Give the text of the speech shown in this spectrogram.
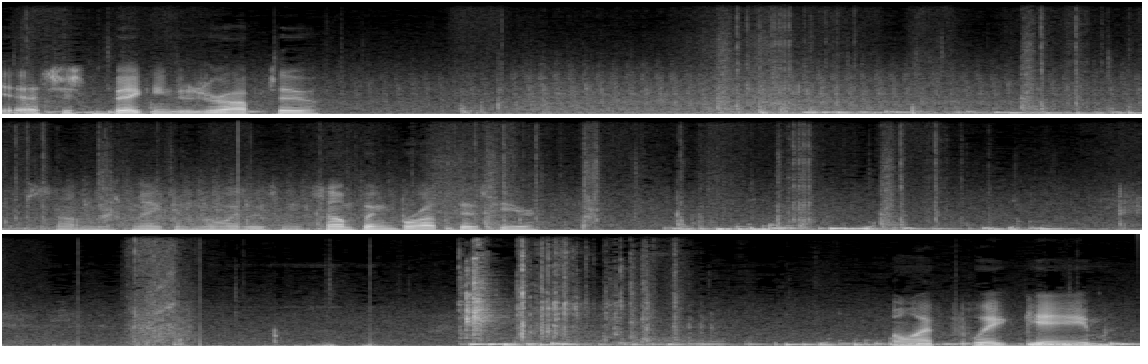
Yeah, it's just begging to drop too. Something's making noises and something brought this here. Oh, I play game?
